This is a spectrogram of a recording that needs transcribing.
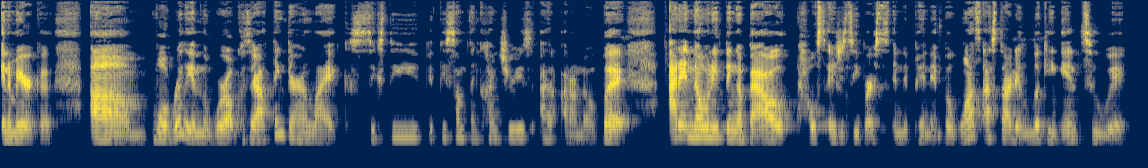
in America. Um, well, really in the world, because I think they're in like 60, 50 something countries. I, I, don't know. But I didn't know anything about host agency versus independent. But once I started looking into it,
